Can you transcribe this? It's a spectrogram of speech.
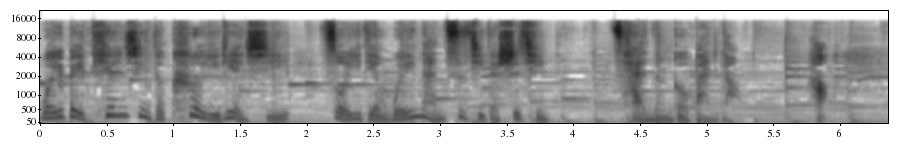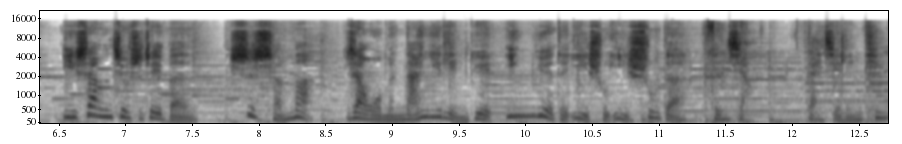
违背天性的刻意练习，做一点为难自己的事情，才能够办到。好，以上就是这本《是什么让我们难以领略音乐的艺术》一书的分享，感谢聆听，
